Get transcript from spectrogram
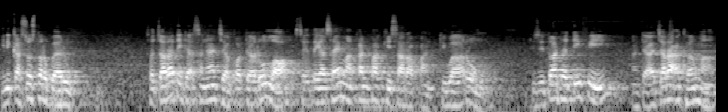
ini kasus terbaru. Secara tidak sengaja kodarullah setiap saya makan pagi sarapan di warung. Di situ ada TV, ada acara agama.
